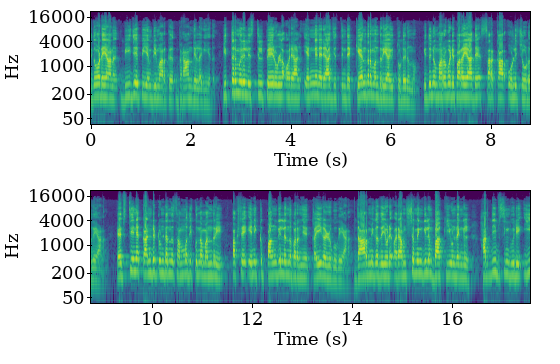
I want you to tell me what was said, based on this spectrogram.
ഇതോടെയാണ് ബി ജെ പി എം പിമാർക്ക് ഭ്രാന്തിളകിയത് ഇത്തരമൊരു ലിസ്റ്റിൽ പേരുള്ള ഒരാൾ എങ്ങനെ രാജ്യത്തിന്റെ കേന്ദ്രമന്ത്രിയായി തുടരുന്നു? ഇതിനു മറുപടി പറയാതെ സർക്കാർ ഒളിച്ചോടുകയാണ്. എബ്സ്റ്റീനെ കണ്ടിട്ടുണ്ടെന്ന് സമ്മതിക്കുന്ന മന്ത്രി പക്ഷേ എനിക്ക് പങ്കില്ലെന്ന് പറഞ്ഞ് കൈകഴുകുകയാണ് ധാർമ്മികതയുടെ ഒരംശമെങ്കിലും ബാക്കിയുണ്ടെങ്കിൽ ഹർദീപ് സിംഗ് പുരി ഈ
